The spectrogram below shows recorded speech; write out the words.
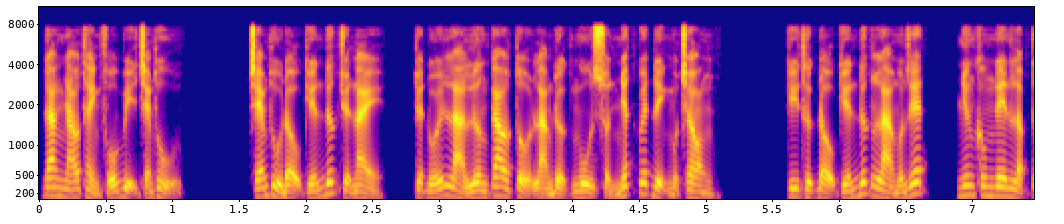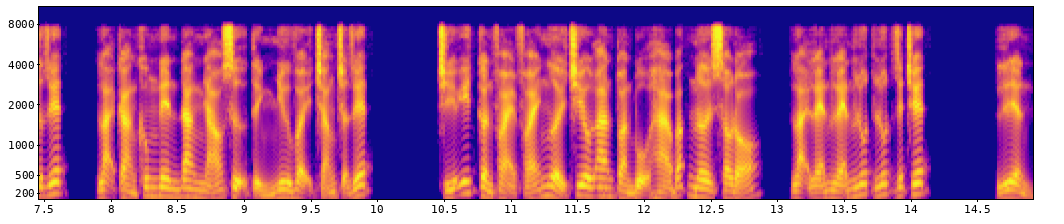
đang nháo thành phố bị chém thủ. Chém thủ đậu kiến đức chuyện này, tuyệt đối là lương cao tổ làm được ngu xuẩn nhất quyết định một trong. Kỳ thực đậu kiến đức là muốn giết, nhưng không nên lập tức giết, lại càng không nên đang nháo sự tình như vậy trắng trợn giết. Chí ít cần phải phái người chiêu an toàn bộ hà bắc nơi sau đó, lại lén lén lút lút giết chết. Liền,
